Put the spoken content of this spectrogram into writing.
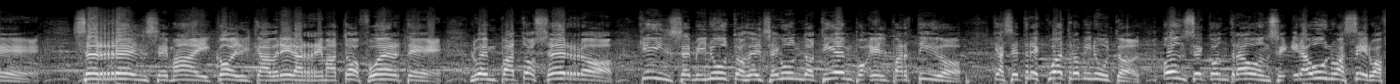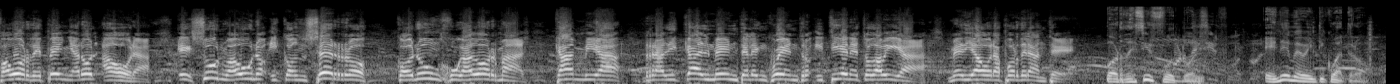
Cerrense Michael Cabrera remató fuerte, lo empató Cerro, 15 minutos del segundo tiempo, el partido que hace 3-4 minutos, 11 contra 11, era 1 a 0 a favor de Peñarol, ahora es 1 a 1 y con Cerro con un jugador más. Cambia radicalmente el encuentro y tiene todavía media hora por delante. Por decir fútbol, en M24.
